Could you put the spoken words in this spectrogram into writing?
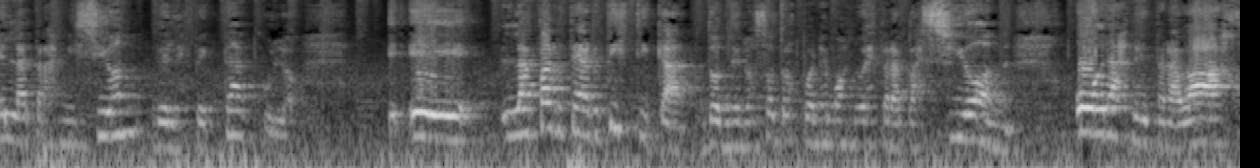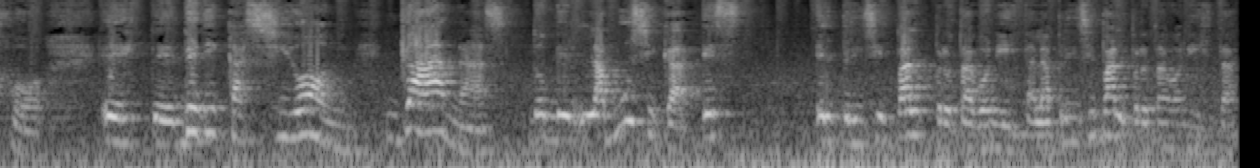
en la transmisión del espectáculo. Eh, la parte artística, donde nosotros ponemos nuestra pasión, horas de trabajo, este, dedicación, ganas, donde la música es el principal protagonista, la principal protagonista.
